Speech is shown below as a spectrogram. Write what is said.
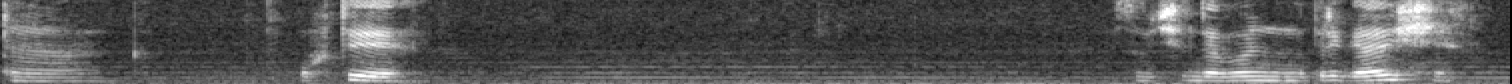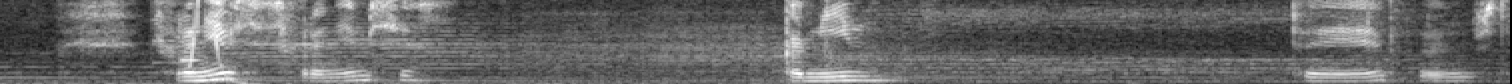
Так. Ух ты. Звучит довольно напрягающе. Сохранимся, сохранимся. Камин. Так, что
